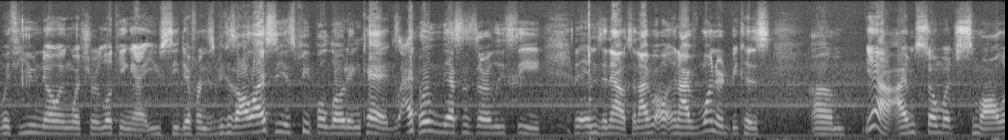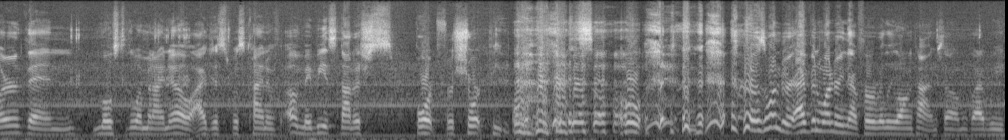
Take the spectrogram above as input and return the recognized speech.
with you knowing what you're looking at, you see differences. Because all I see is people loading kegs. I don't necessarily see the ins and outs. And I've and I've wondered because, um, yeah, I'm so much smaller than most of the women I know. I just was kind of, oh, maybe it's not a sport for short people. so, I was wondering. I've been wondering that for a really long time. So I'm glad we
